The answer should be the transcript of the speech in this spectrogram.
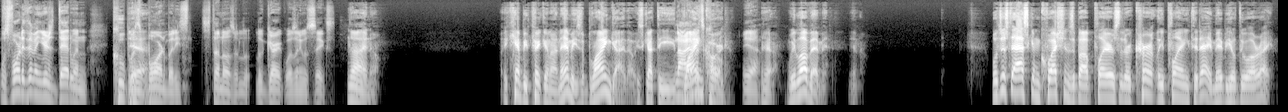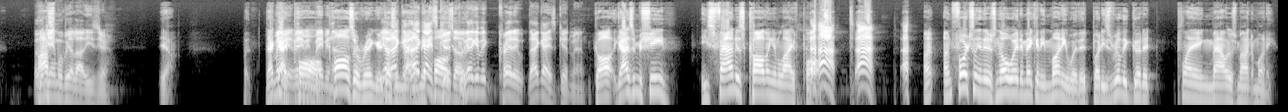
was 47 years dead when Coop was Yeah. born, but he still knows who Lou, Gehrig was when he was six. no, I know. He can't be picking on Emmett. He's a blind guy, though. He's got the blind Emmett's cool. card. Yeah. Yeah, we love Emmett. You know. Well, just ask him questions about players that are currently playing today. Maybe he'll do all right. But the game will be a lot easier. But that Maybe- guy Paul, maybe. Paul's a ringer. Yeah, doesn't that, matter. I that mean, guy's Paul's good though. Gotta give it credit. That guy's good, man. Gall- guy's a machine. He's found his calling in life, Paul. Un- Unfortunately, there's no way to make any money with it, but he's really good at playing Maller's Mountain of Money.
